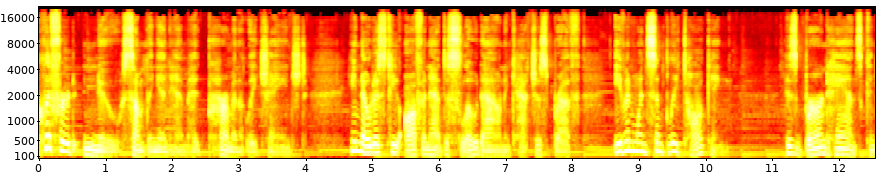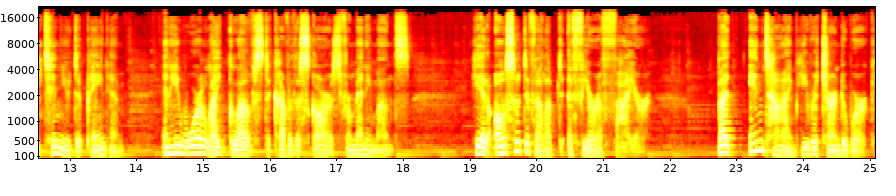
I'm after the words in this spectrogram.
Clifford knew something in him had permanently changed. He noticed he often had to slow down and catch his breath, even when simply talking. His burned hands continued to pain him, and he wore light gloves to cover the scars for many months. He had also developed a fear of fire. But in time, he returned to work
